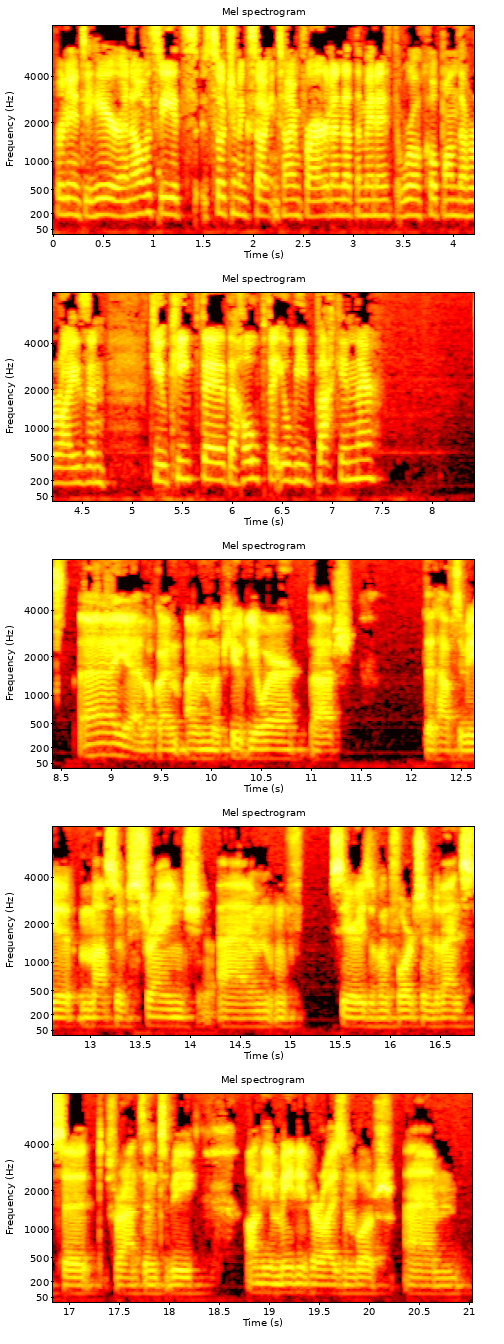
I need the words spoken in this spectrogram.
Brilliant to hear. And obviously, it's such an exciting time for Ireland at the minute. The World Cup on the horizon. Do you keep the the hope that you'll be back in there? Uh, yeah, look, I'm I'm acutely aware that there'd have to be a massive, strange um, series of unfortunate events to for Anton to be on the immediate horizon. But um,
